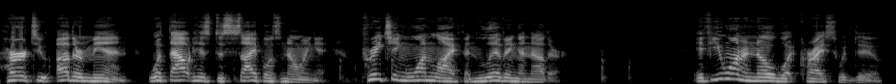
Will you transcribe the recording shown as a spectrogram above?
her to other men without his disciples knowing it, preaching one life and living another? If you want to know what Christ would do,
